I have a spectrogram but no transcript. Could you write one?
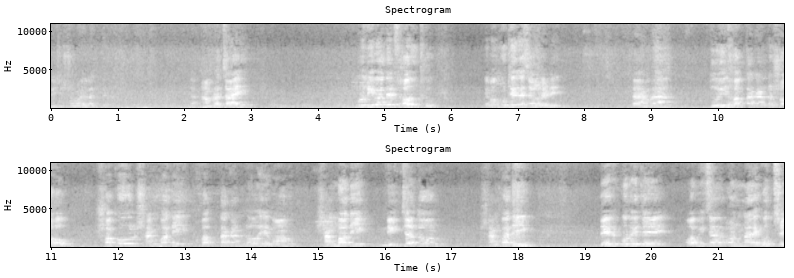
বেশি সময় লাগবে আমরা চাই প্রতিবাদের ঝড় উঠুক এবং উঠে গেছে অলরেডি তা আমরা তৈরি হত্যাকাণ্ড সহ সকল সাংবাদিক হত্যাকাণ্ড এবং সাংবাদিক নির্যাতন, সাংবাদিকদের উপরে যে অবিচার, অন্যায় হচ্ছে,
